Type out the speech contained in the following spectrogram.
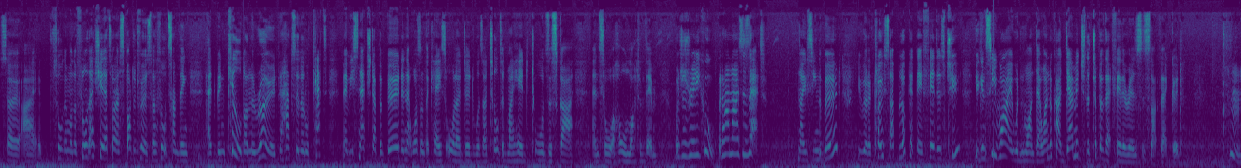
so I saw them on the floor. Actually, that's what I spotted first. I thought something had been killed on the road. Perhaps a little cat maybe snatched up a bird, and that wasn't the case. All I did was I tilted my head towards the sky and saw a whole lot of them, which was really cool. But how nice is that? Now you've seen the bird, you've got a close-up look at their feathers too. You can see why I wouldn't want that one. Look how damaged the tip of that feather is. It's not that good. Hmm.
